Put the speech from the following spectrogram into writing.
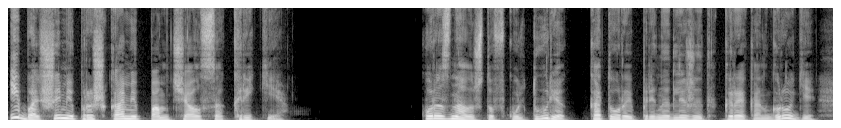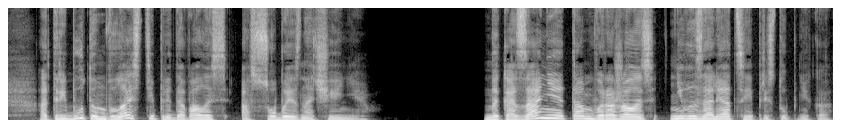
и большими прыжками помчался к реке. Кора знала, что в культуре, которой принадлежит Грек Ангроги, атрибутам власти придавалось особое значение. Наказание там выражалось не в изоляции преступника,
